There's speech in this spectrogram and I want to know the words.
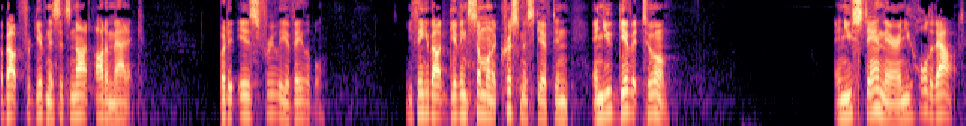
about forgiveness it's not automatic, but it is freely available. You think about giving someone a Christmas gift and, and you give it to them. And you stand there and you hold it out.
